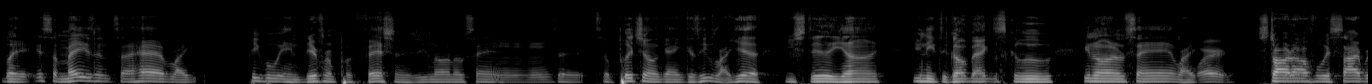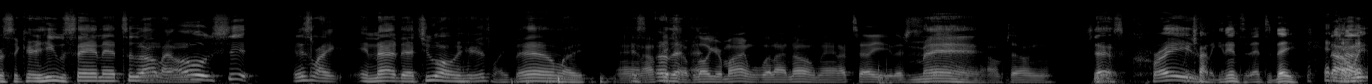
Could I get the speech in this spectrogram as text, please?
But it's amazing to have like people in different professions. You know what I'm saying? Mm-hmm. to to put you on game because he was like, "Yeah, you still young. You need to go back to school." You know what I'm saying? Like Word. start off with cybersecurity. He was saying that too. I was like, Mhm. "Oh shit!" And it's like, and now that you on here, it's like, damn, like Man, It's I'm other- fixing to blow your mind with what I know, man. I tell you, there's Man. I'm telling you. that's We crazy. trying to get into that today. Nah, we, we-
